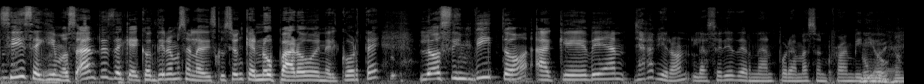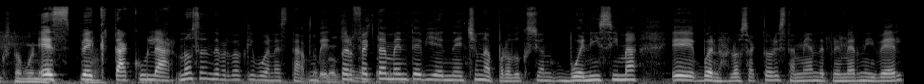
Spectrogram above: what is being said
sí, seguimos. Antes de que continuemos en la discusión que no paró en el corte, los invito a que vean, ¿ya la vieron? La serie de Hernán por Amazon Prime Video. me dijeron que está buena. Espectacular. No saben de verdad qué buena está. Perfectamente bien hecha, una producción buenísima. Eh, bueno, los actores también de primer nivel.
